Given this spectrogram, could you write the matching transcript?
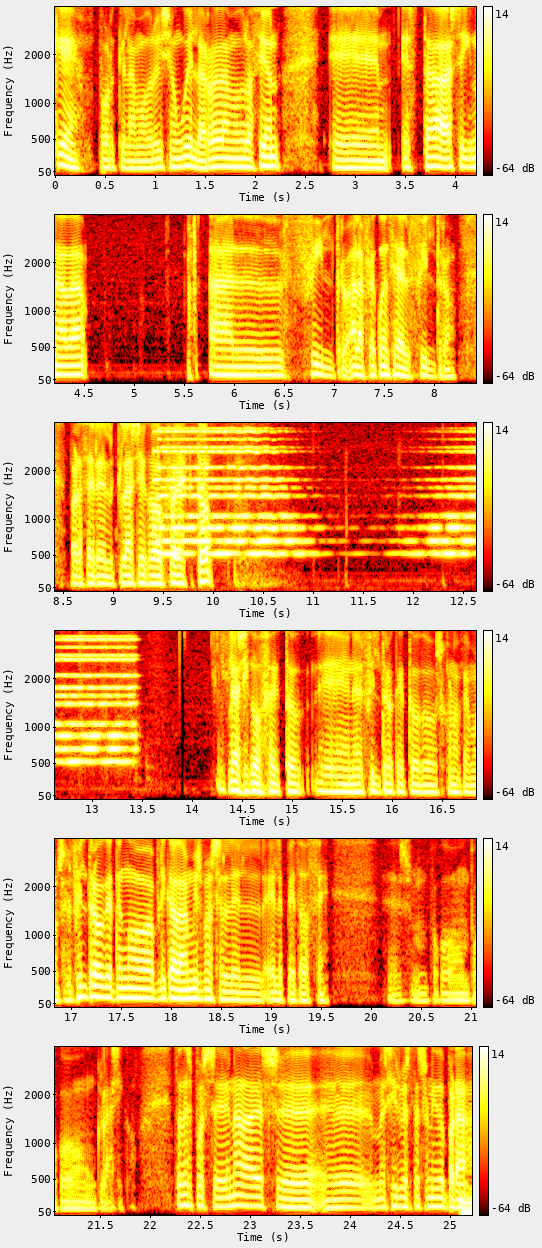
qué? Porque la Modulation Wheel, la rueda de modulación, eh, está asignada al filtro, a la frecuencia del filtro, para hacer el clásico efecto. El clásico efecto en el filtro que todos conocemos. El filtro que tengo aplicado ahora mismo es el, el LP12 es un poco un, poco un clásico. Entonces, pues eh, nada, es, eh, eh, me sirve este sonido para...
